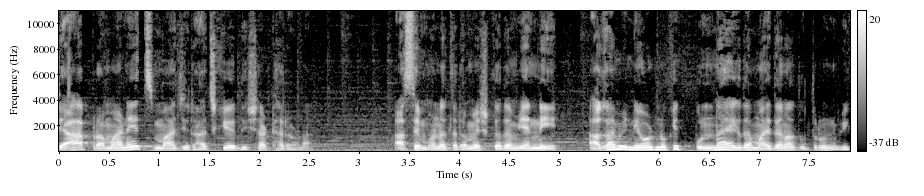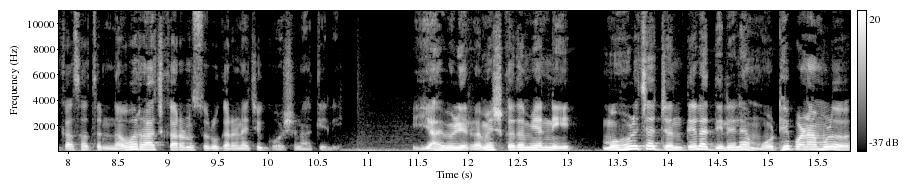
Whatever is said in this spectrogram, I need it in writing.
त्याप्रमाणेच माझी राजकीय दिशा ठरवणार. असे म्हणत रमेश कदम यांनी आगामी निवडणुकीत पुन्हा एकदा मैदानात उतरून विकासाचं नवं राजकारण सुरू करण्याची घोषणा केली. यावेळी रमेश कदम यांनी मोहोळच्या जनतेला दिलेल्या मोठेपणामुळं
